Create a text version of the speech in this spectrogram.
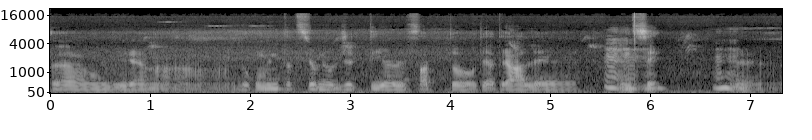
uh, dire, una documentazione oggettiva del fatto teatrale mm-hmm. in sé. Mm-hmm. Eh,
